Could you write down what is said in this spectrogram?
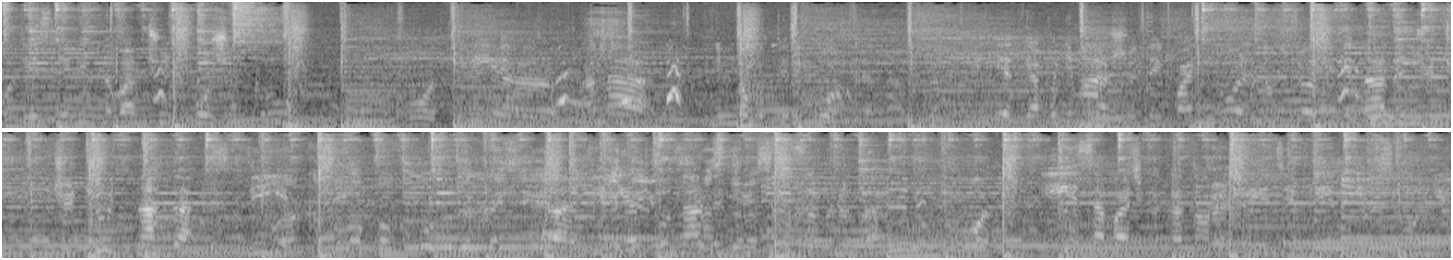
Вот если видно, вам чуть скошен круг. Вот, и э, она немного перекормлена. Все-таки нет, я понимаю, что это и пандоль, но все-таки надо чуть-чуть, чуть-чуть надо да, диету надо чуть-чуть соблюдать. Вот. И собачка, которая третья в ринге, все у нее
